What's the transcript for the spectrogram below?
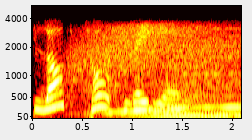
Blog Talk Radio.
